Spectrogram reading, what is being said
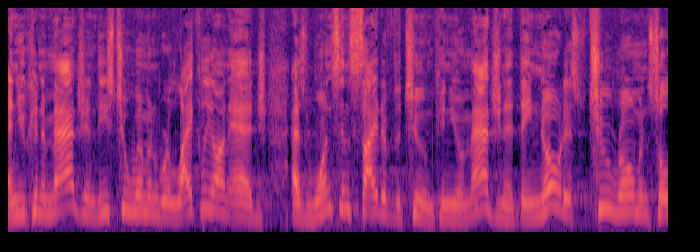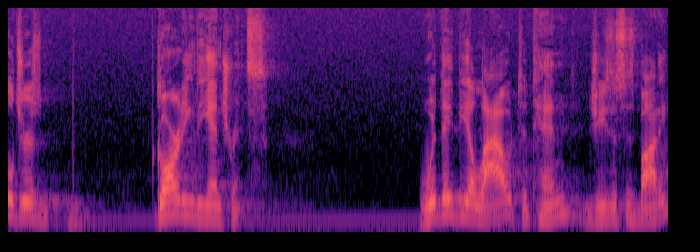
And you can imagine these two women were likely on edge as once inside of the tomb, can you imagine it? They noticed two Roman soldiers guarding the entrance. Would they be allowed to tend Jesus' body?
